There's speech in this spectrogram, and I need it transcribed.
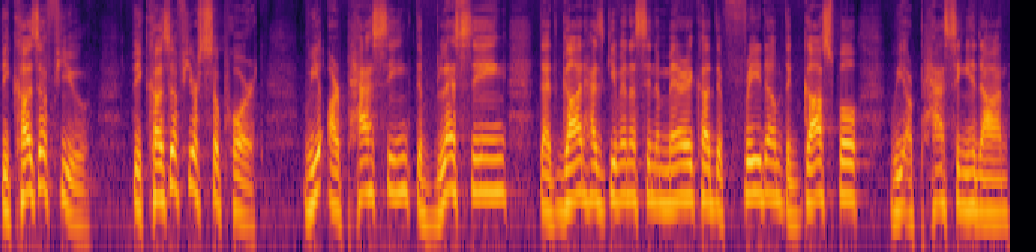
Because of you, because of your support, we are passing the blessing that God has given us in America, the freedom, the gospel, we are passing it on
